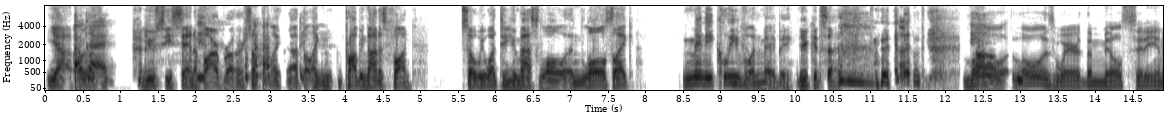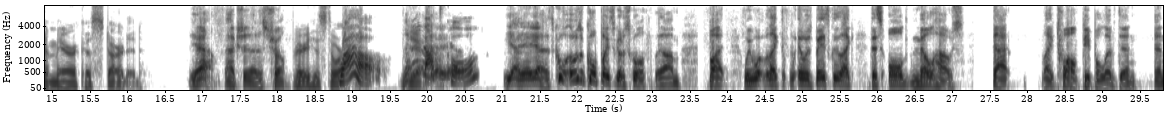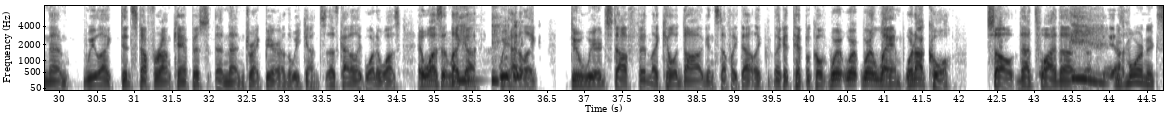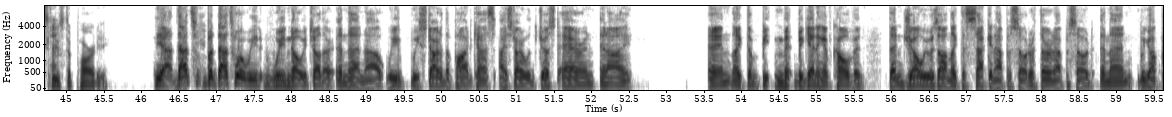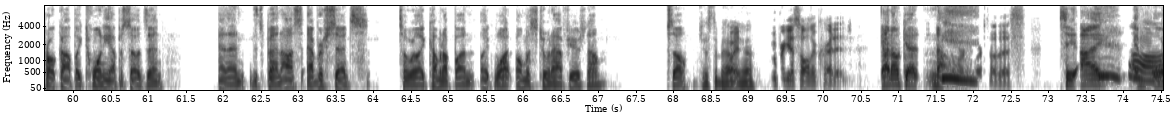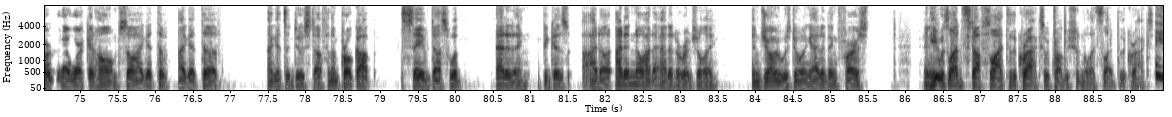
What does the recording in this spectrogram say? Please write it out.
yeah, or like Okay. UC Santa Barbara or something like that, but like probably not as fun. So we went to UMass Lowell, and Lowell's like mini Cleveland, maybe you could say. And, Lowell, Lowell is where the Mill City in America started. yeah, actually, that is true. Very historic. wow. Yeah. That's yeah, cool. Yeah, yeah, yeah. It's cool. It was a cool place to go to school. Um, but we w- like it was basically like this old mill house that like twelve people lived in, and then we like did stuff around campus, and then drank beer on the weekends. That's kind of like what it was. It wasn't like a we had to like do weird stuff and like kill a dog and stuff like that. Like like a typical. We're we're, we're lame. We're not cool. So that's why the, the It yeah, was more an excuse to party. yeah, that's but that's where we we know each other, and then uh, we we started the podcast. I started with just Aaron and I, and like the be- beginning of COVID. Then Joey was on like the second episode or third episode, and then we got Prokop like twenty episodes in, and then it's been us ever since. So we're like coming up on like what almost two and a half years now. So Just about, Wait. yeah. Cooper gets all the credit. I don't get no. The workhorse of this. See, I am Aw. bored when I work at home, so I get to I get to I get to do stuff. And then Prokop saved us with editing because I don't I didn't know how to edit originally, and Joey was doing editing first, and he was letting stuff slide through the cracks. We probably shouldn't have let slide through the cracks.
